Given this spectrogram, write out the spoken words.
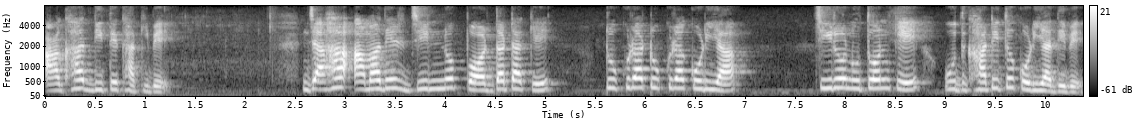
আঘাত দিতে থাকিবে। যাহা আমাদের জীর্ণ পর্দাটাকে টুকরা টুকরা করিয়া চিরনূতনকে উদ্ঘাটিত করিয়া দিবে।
